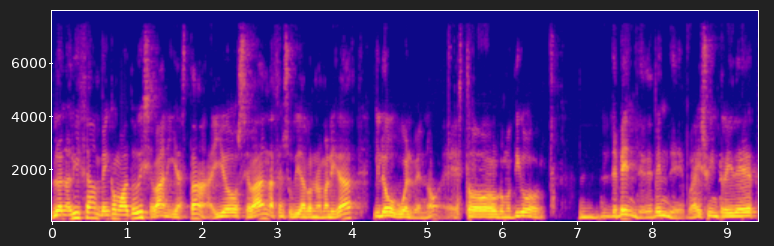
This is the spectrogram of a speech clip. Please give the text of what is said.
lo analizan, ven cómo va todo y se van y ya está. Ellos se van, hacen su vida con normalidad y luego vuelven, ¿no? Esto, como digo, Depende, depende. Pues hay swing traders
